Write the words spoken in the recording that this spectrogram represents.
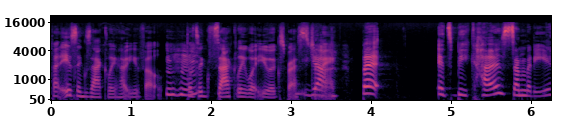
That is exactly how you felt. Mm-hmm. That's exactly what you expressed yeah, to me. But it's because somebody,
